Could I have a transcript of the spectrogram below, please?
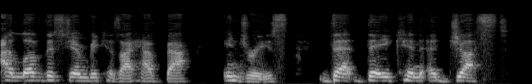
I love this gym because I have back injuries that they can adjust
